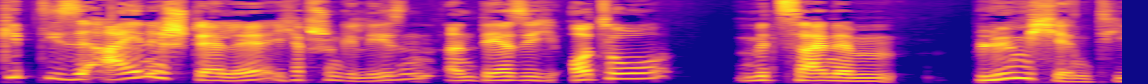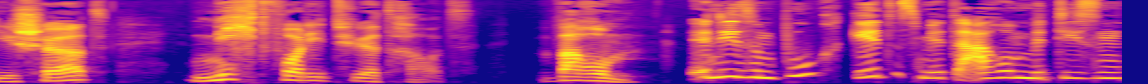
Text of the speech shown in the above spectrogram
gibt diese eine Stelle, ich habe schon gelesen, an der sich Otto mit seinem Blümchen-T-Shirt nicht vor die Tür traut. Warum? In diesem Buch geht es mir darum, mit diesen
